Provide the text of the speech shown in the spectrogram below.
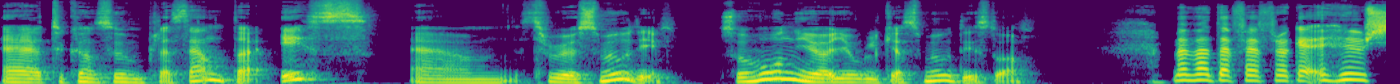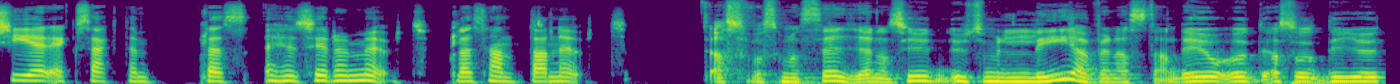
eh, to consume placenta is ehm, through a smoothie. Så hon gör ju olika smoothies då. Men vänta, får jag fråga, hur ser exakt en hur ser de ut? Placentan ut? Alltså vad ska man säga, den ser ju ut som en lever nästan. Det är ju, alltså, det är ju,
